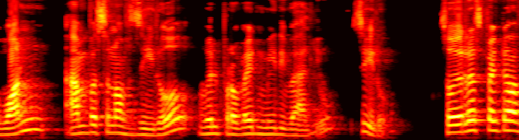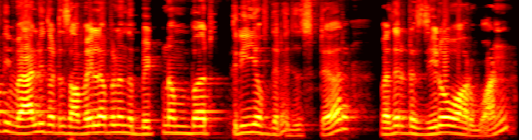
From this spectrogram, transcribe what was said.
1 ampersand of 0 will provide me the value 0. So irrespective of the value that is available in the bit number 3 of the register, whether it is 0 or 1,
